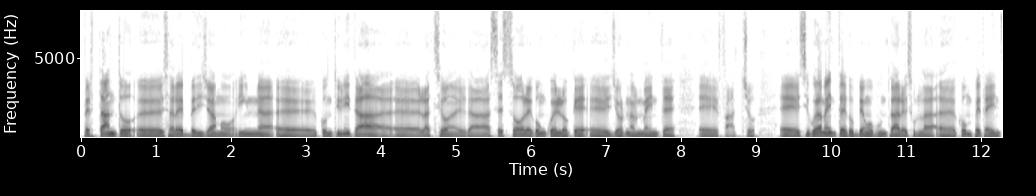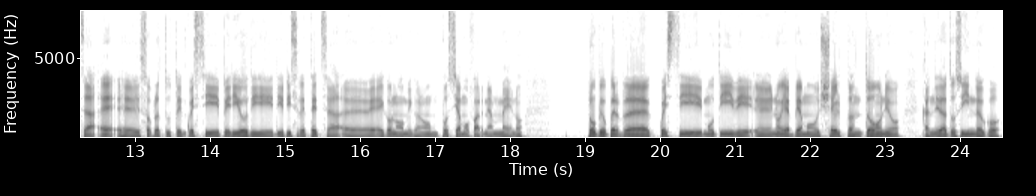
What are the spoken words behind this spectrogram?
Pertanto eh, sarebbe diciamo in eh, continuità eh, l'azione da assessore con quello che eh, giornalmente eh, faccio. Sicuramente dobbiamo puntare sulla competenza e soprattutto in questi periodi di ristrettezza economica non possiamo farne a meno proprio per eh, questi motivi eh, noi abbiamo scelto Antonio candidato sindaco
